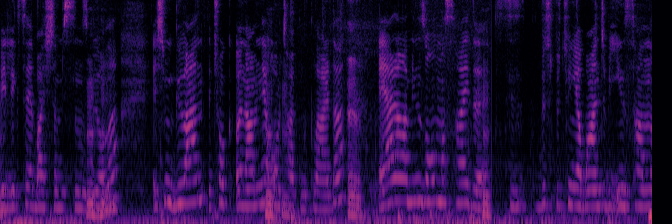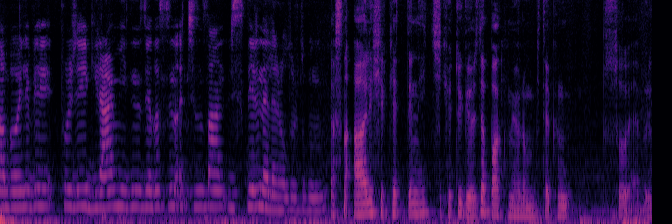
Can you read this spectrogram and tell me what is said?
birlikte başlamışsınız bu Hı hı. yola. E şimdi güven çok önemli ortaklıklarda. Evet. Eğer abiniz olmasaydı siz büsbütün yabancı bir insanla böyle bir projeye girer miydiniz ya da sizin açınızdan riskleri neler olurdu bunun? Aslında aile şirketlerine hiç kötü gözle bakmıyorum. Bir takım so, yani böyle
